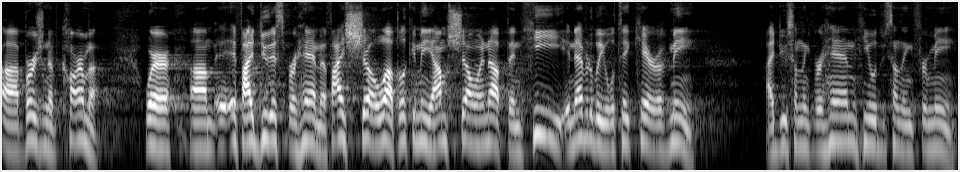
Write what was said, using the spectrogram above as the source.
uh, version of karma, where um, if I do this for him, if I show up, look at me, I'm showing up, then he inevitably will take care of me. I do something for him, he will do something for me.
